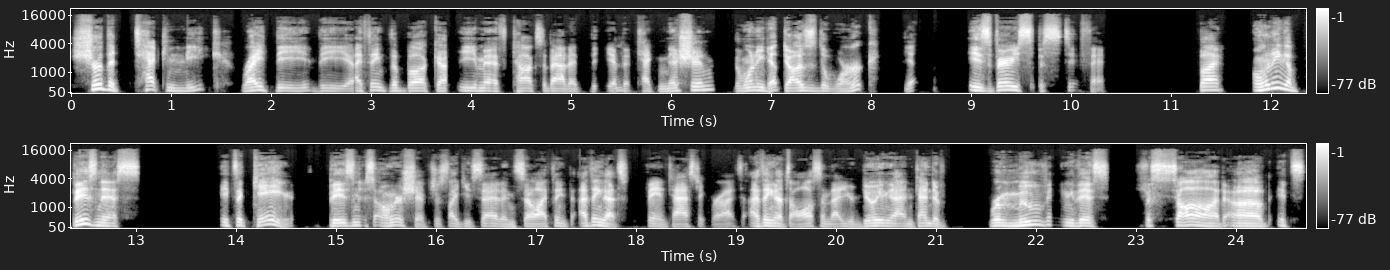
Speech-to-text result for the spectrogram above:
sure the technique, right? The the I think the book uh, E Myth talks about it. The uh, the technician, the one who Yep. does the work, Yep. is very specific. But owning a business, it's a game. Business ownership, just like you said, and so I think I think that's fantastic, right? I think that's awesome that you're doing that and kind of removing this facade of it's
